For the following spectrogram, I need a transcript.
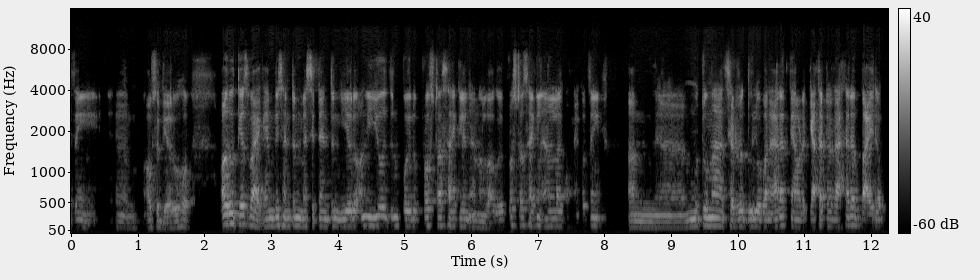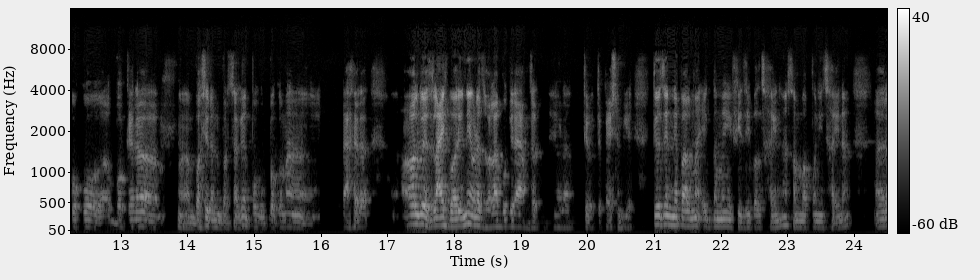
चाहिँ औषधिहरू हो। अरू त्यसबाहेक एम्ब्रिसेन्टन मेसिटेन्टन यो अनि यो जुन पहिलो प्रोस्टासाइक्लिन एनालग हो प्रोस्टासाइक्लिन एनालग भनेको चाहिँ मुटुमा छेड्रो दुलो बनाएर त्यहाँबाट क्याथेटर राखेर बाहिर पोको बोकेर बसिरहनुपर्छ क्या पोको पोकोमा राखेर। अलवेज लाइफभरि नै एउटा झोला बोकिरहेको हुन्छ एउटा त्यो त्यो पेसेन्टले त्यो चाहिँ नेपालमा एकदमै फिजिबल छैन सम्भव पनि छैन। र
